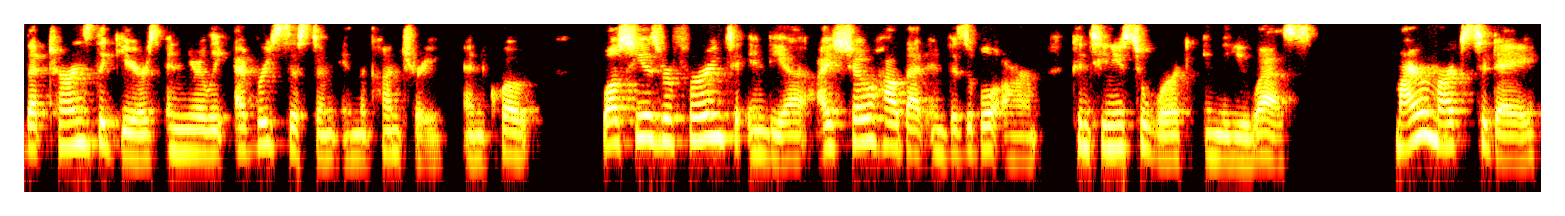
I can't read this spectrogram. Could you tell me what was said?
that turns the gears in nearly every system in the country, end quote. While she is referring to India, I show how that invisible arm continues to work in the US. My remarks today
